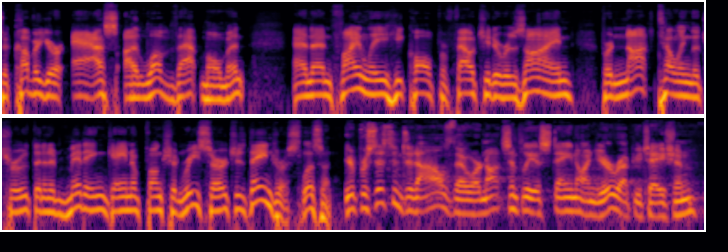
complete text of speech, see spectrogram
to cover your ass. I love that moment. And then finally, he called for Fauci to resign for not telling the truth and admitting gain of function research is dangerous. Listen. Your persistent denials, though, are not simply a stain on your reputation,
